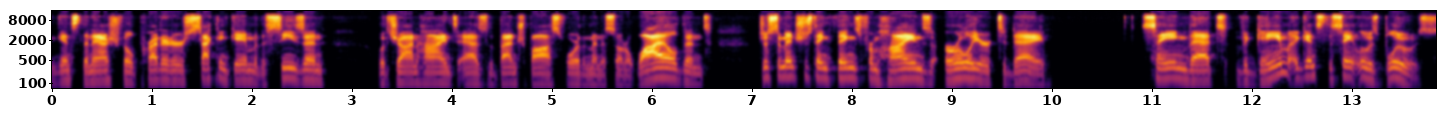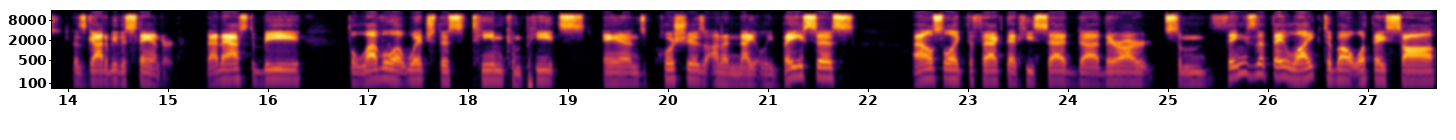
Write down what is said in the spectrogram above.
against the Nashville Predators, second game of the season with John Hynes as the bench boss for the Minnesota Wild. And just some interesting things from Hynes earlier today, saying that the game against the St. Louis Blues has got to be the standard. That has to be the level at which this team competes and pushes on a nightly basis. I also like the fact that he said uh, there are some things that they liked about what they saw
